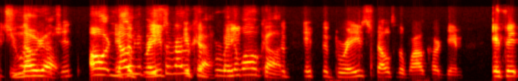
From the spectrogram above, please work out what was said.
Could you no, no. imagine Oh if no, the Braves, Braves, if the Soroka in the Braves, wild if card. the, if the Braves fell to the wild card game, if it,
